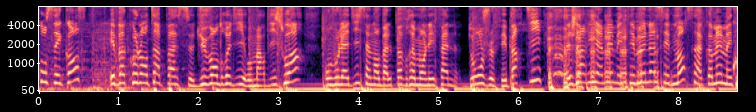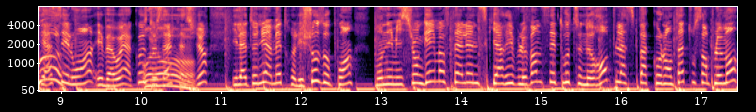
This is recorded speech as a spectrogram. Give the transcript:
Conséquence, et bah Colanta passe du vendredi au mardi soir. On vous l'a dit, ça n'emballe pas vraiment les fans, dont je fais partie. Jarry a même été menacé de mort, ça a quand même été Quoi assez loin. Et bah ouais, à cause Oh de ça, je t'assure, il a tenu à mettre les choses au point. Mon émission Game of Talents qui arrive le 27 août ne remplace pas Colanta tout simplement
